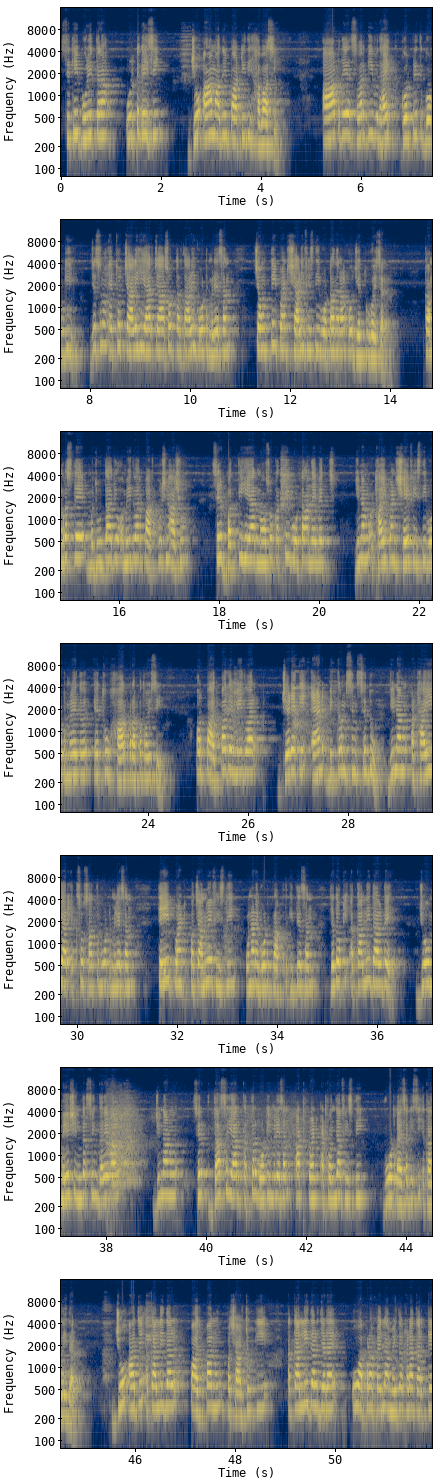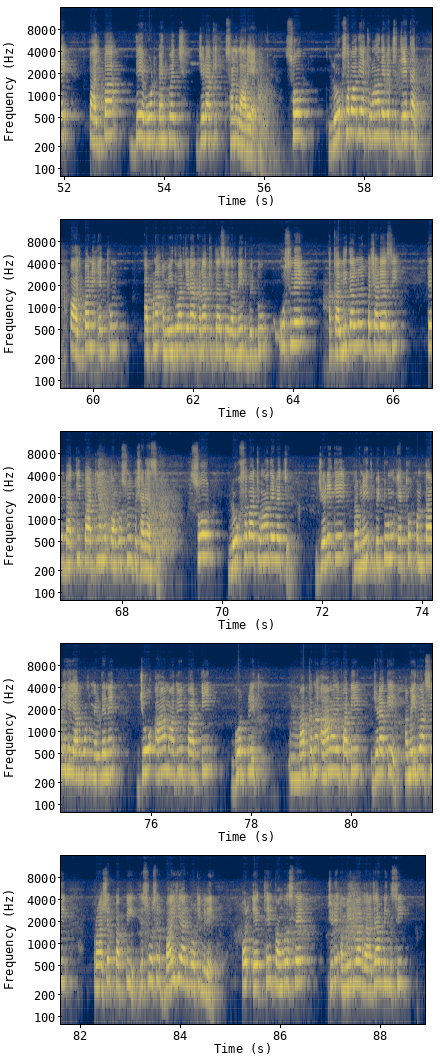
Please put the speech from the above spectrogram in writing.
ਸਥਿਤੀ ਬੁਰੀ ਤਰ੍ਹਾਂ ਉਲਟ ਗਈ ਸੀ, ਜੋ ਆਮ ਆਦਮੀ ਪਾਰਟੀ ਦੀ ਹਵਾ ਸੀ। ਆਪ ਦੇ ਸਵਰਗੀ ਵਿਧਾਇਕ ਗੁਰਪ੍ਰੀਤ ਗੋਗੀ, ਜਿਸ ਨੂੰ ਇੱਥੋਂ 40443 ਵੋਟ ਮਿਲੇ ਸਨ 34.46 ਫੀਸਦੀ ਵੋਟਾਂ ਦੇ ਨਾਲ ਉਹ ਜੇਤੂ ਹੋਏ ਸਨ। ਕਾਂਗਰਸ ਦੇ ਮੌਜੂਦਾ ਜੋ ਉਮੀਦਵਾਰ ਭਾਰਤ ਭੂਸ਼ਣ ਆਸ਼ੂ ਸਿਰਫ 32931 ਵੋਟਾਂ ਦੇ ਵਿੱਚ ਜਿਨ੍ਹਾਂ ਨੂੰ 28.6 ਫੀਸਦੀ ਵੋਟ ਮਿਲੇ ਤੇ ਇੱਥੋਂ ਹਾਰ ਪ੍ਰਾਪਤ ਹੋਈ ਸੀ। ਔਰ ਭਾਜਪਾ ਦੇ ਉਮੀਦਵਾਰ ਜਿਹੜੇ ਕਿ ਐਂਡ ਵਿਕਰਮ ਸਿੰਘ ਸਿੱਧੂ, ਜਿਨ੍ਹਾਂ ਨੂੰ 28107 ਵੋਟ ਮਿਲੇ ਸਨ 23.95 ਫੀਸਦੀ ਉਹਨਾਂ ਨੇ ਵੋਟ ਪ੍ਰਾਪਤ ਕੀਤੇ ਸਨ। ਜਦੋਂ ਕਿ ਅਕਾਲੀ ਦਲ ਦੇ ਜੋ ਮਹੇਸ਼ਿੰਦਰ ਸਿੰਘ ਗਰੇਵਾਲ, ਜਿਨ੍ਹਾਂ ਨੂੰ ਸਿਰਫ 10071 ਵੋਟ ਹੀ ਮਿਲੇ ਸਨ 8.58 ਫੀਸਦੀ ਵੋਟ ਲੈ ਸਕੀ ਸੀ ਅਕਾਲੀ ਦਲ। ਜੋ ਅੱਜ ਅਕਾਲੀ ਦਲ ਭਾਜਪਾ ਨੂੰ ਪਛਾੜ ਚੁੱਕੀ ਹੈ। ਅਕਾਲੀ ਦਲ ਜਿਹੜਾ ਹੈ, ਉਹ ਆਪਣਾ ਪਹਿਲਾ ਉਮੀਦਵਾਰ ਖੜਾ ਕਰਕੇ ਭਾਜਪਾ ਦੇ ਵੋਟ ਬੈਂਕ ਵਿੱਚ ਜਿਹੜਾ ਕਿ ਸਨ ਲਾ ਰਿਹਾ ਹੈ। ਸੋ ਲੋਕ ਸਭਾ ਦੀਆਂ ਚੋਣਾਂ ਦੇ ਵਿੱਚ ਜੇਕਰ ਭਾਜਪਾ ਨੇ ਇੱਥੋਂ ਆਪਣਾ ਉਮੀਦਵਾਰ ਜਿਹੜਾ ਖੜਾ ਕੀਤਾ ਸੀ, ਰਵਨੀਤ ਬਿੱਟੂ, ਉਸਨੇ ਅਕਾਲੀ ਦਲ ਨੂੰ ਵੀ ਪਛਾੜਿਆ ਸੀ ਤੇ ਬਾਕੀ ਪਾਰਟੀਆਂ ਨੂੰ ਕਾਂਗਰਸ ਨੂੰ ਵੀ ਪਛਾੜਿਆ ਸੀ। ਸੋ ਲੋਕ ਸਭਾ ਚੋਣਾਂ ਦੇ ਵਿੱਚ ਜਿਹੜੇ ਕਿ ਰਵਨੀਤ ਬਿੱਟੂ ਨੂੰ ਇੱਥੋਂ 45000 ਵੋਟ ਮਿਲਦੇ ਨੇ ਜੋ ਆਮ ਆਦਮੀ ਪਾਰਟੀ ਗੁਰਪ੍ਰੀਤ ਮਾਫ ਆਮ ਆਦਮੀ ਪਾਰਟੀ ਜਿਹੜਾ ਕਿ ਉਮੀਦਵਾਰ ਸੀ, ਪ੍ਰੋਫੈਸਰ ਪੱਪੀ ਜਿਸ ਨੂੰ ਸਿਰਫ 22000 ਵੋਟ ਹੀ ਮਿਲੇ। ਔਰ ਇੱਥੇ ਕਾਂਗਰਸ ਦੇ ਜਿਹੜੇ ਉਮੀਦਵਾਰ ਰਾਜਾ ਵੜਿੰਗ ਸੀ,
